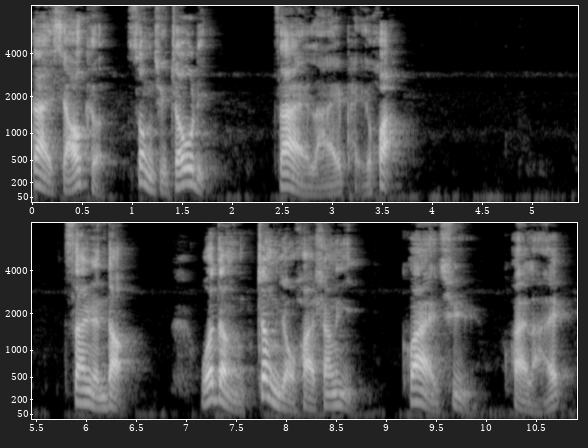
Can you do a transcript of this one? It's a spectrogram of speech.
待小可送去州里，再来陪话。”三人道：“我等正有话商议，快去。”快来！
